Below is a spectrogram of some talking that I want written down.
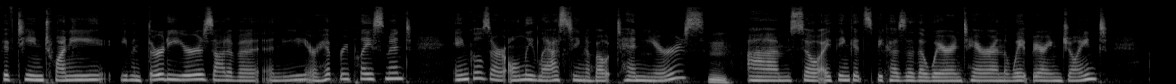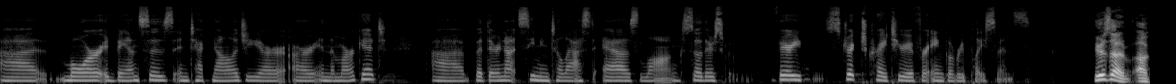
15, 20, even 30 years out of a, a, knee or hip replacement. Ankles are only lasting about 10 years. Mm. Um, so I think it's because of the wear and tear on the weight bearing joint. Uh, more advances in technology are, are in the market, uh, but they're not seeming to last as long. So there's very strict criteria for ankle replacements. Here's a, a,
